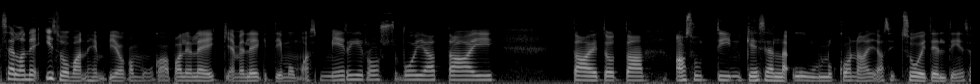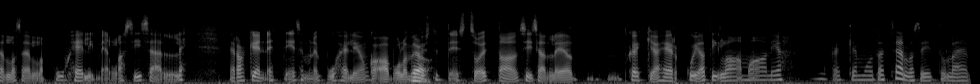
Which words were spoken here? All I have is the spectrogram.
sellainen isovanhempi, joka kanssa paljon leikkiä. Me leikittiin muun muassa merirosvoja tai, tai tota, asuttiin kesällä ulkona ja sitten soiteltiin sellaisella puhelimella sisälle. Me rakennettiin semmoinen puhelin, jonka avulla me Joo. pystyttiin sit soittamaan sisälle ja kaikkia herkkuja tilaamaan ja kaikkea muuta. Et sellaisia tulee,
